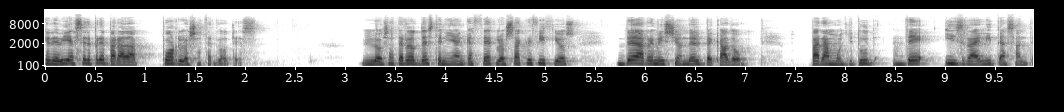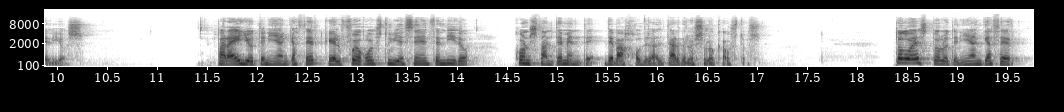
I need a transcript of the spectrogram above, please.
que debía ser preparada por los sacerdotes. Los sacerdotes tenían que hacer los sacrificios de la remisión del pecado para multitud de israelitas ante Dios. Para ello tenían que hacer que el fuego estuviese encendido constantemente debajo del altar de los holocaustos. Todo esto lo tenían que hacer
